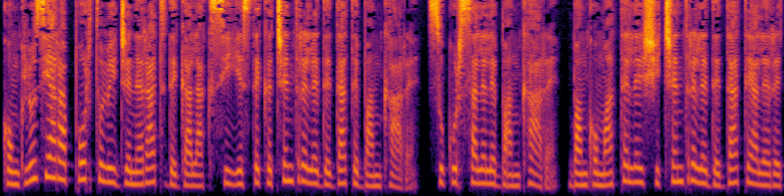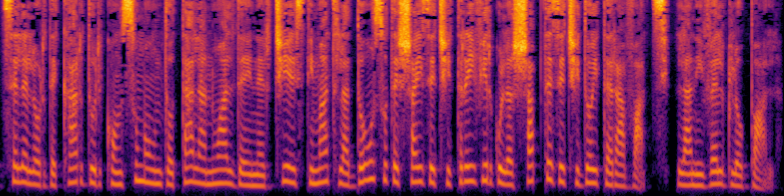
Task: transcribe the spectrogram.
Concluzia raportului generat de Galaxy este că centrele de date bancare, sucursalele bancare, bancomatele și centrele de date ale rețelelor de carduri consumă un total anual de energie estimat la 263,72 teravați la nivel global.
